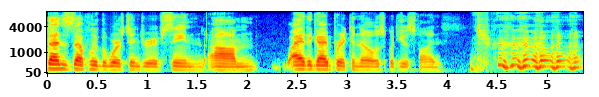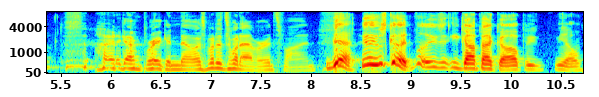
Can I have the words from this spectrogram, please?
that is definitely the worst injury I've seen. Um, I had a guy break a nose, but he was fine. I had a guy break a nose, but it's whatever. It's fine. Yeah, he was good. He, got back up. He, you know,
